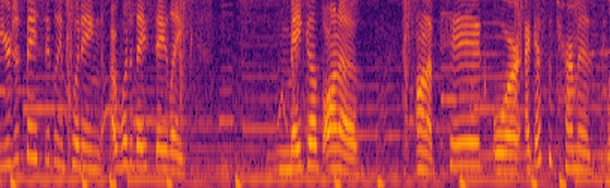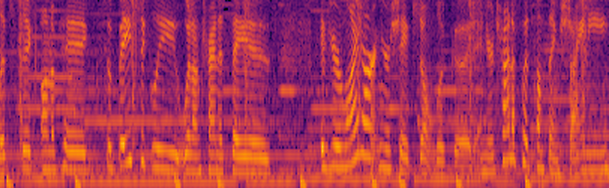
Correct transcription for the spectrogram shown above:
you're just basically putting uh, what do they say like makeup on a on a pig, or I guess the term is lipstick on a pig. So basically, what I'm trying to say is if your line art and your shapes don't look good and you're trying to put something shiny,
